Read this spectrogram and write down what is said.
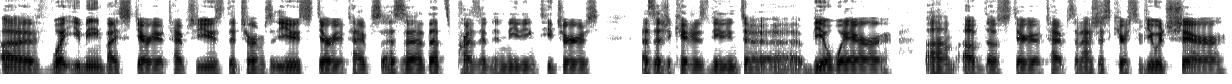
of what you mean by stereotypes. You use the terms, you use stereotypes as a, that's present in needing teachers as educators needing to uh, be aware um, of those stereotypes. And I was just curious if you would share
